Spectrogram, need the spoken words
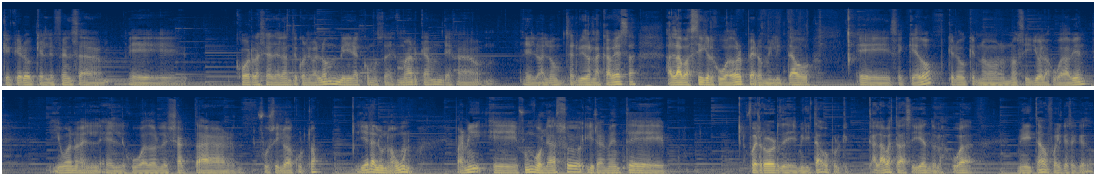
que creo que el defensa eh, corre hacia adelante con el balón, mira cómo se desmarcan, deja el balón servido en la cabeza, Alaba sigue el jugador, pero Militao eh, se quedó, creo que no, no, siguió la jugada bien. Y bueno, el, jugador de Shakhtar fusiló a Courtois. Y era el 1 a 1. Para mí eh, fue un golazo y realmente fue error de Militao porque Alaba estaba siguiendo la jugada. Militao fue el que se quedó.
